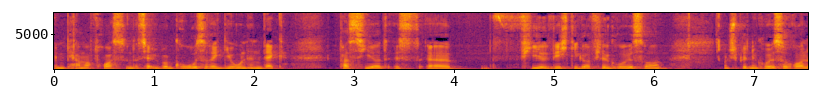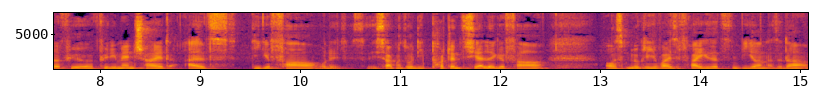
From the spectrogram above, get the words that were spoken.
im Permafrost und das ja über große Regionen hinweg passiert, ist äh, viel wichtiger, viel größer und spielt eine größere Rolle für, für die Menschheit als die Gefahr oder ich sage mal so die potenzielle Gefahr aus möglicherweise freigesetzten Viren. Also da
